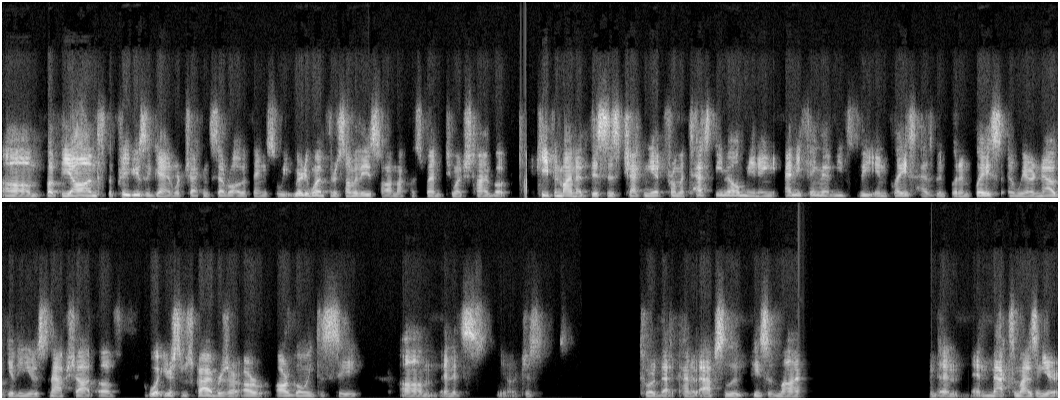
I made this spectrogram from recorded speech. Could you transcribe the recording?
Um, but beyond the previews, again, we're checking several other things. So we already went through some of these, so I'm not going to spend too much time, but keep in mind that this is checking it from a test email, meaning anything that needs to be in place has been put in place. And we are now giving you a snapshot of what your subscribers are, are, are going to see. Um, and it's, you know, just toward that kind of absolute peace of mind and, then and maximizing your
